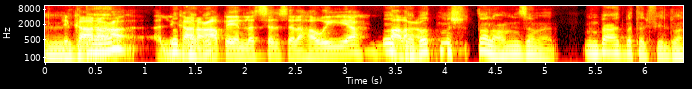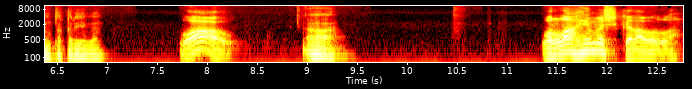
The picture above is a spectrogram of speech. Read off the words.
اللي كانوا اللي كانوا بالضبط. عاطين للسلسلة هوية طلعوا. بالضبط. مش طلعوا من زمان من بعد باتل فيلد 1 تقريبا. Wow. آه. والله مشكلة والله.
